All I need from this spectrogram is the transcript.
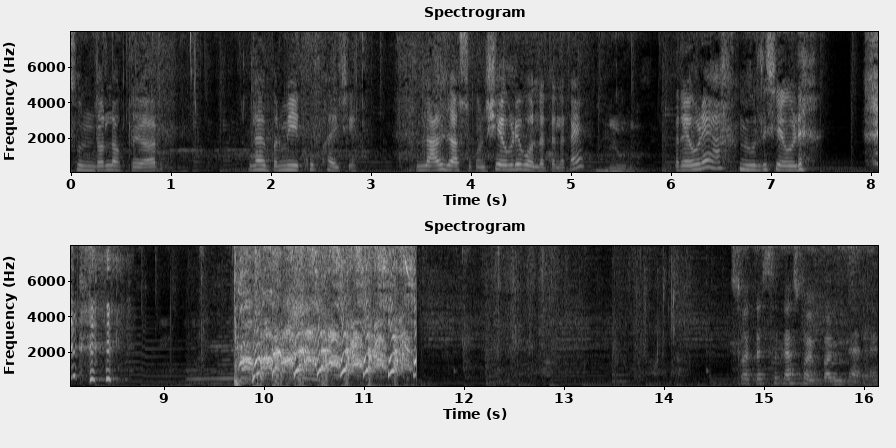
सुंदर लागतं यार लहानपण मी खूप खायचे. लाल जास्त कोण शेवडे बोलतात त्याला काय? रेवड्या? मी बोलते शेवड्या. स्वतः सगळा स्वयंपाक झालाय.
